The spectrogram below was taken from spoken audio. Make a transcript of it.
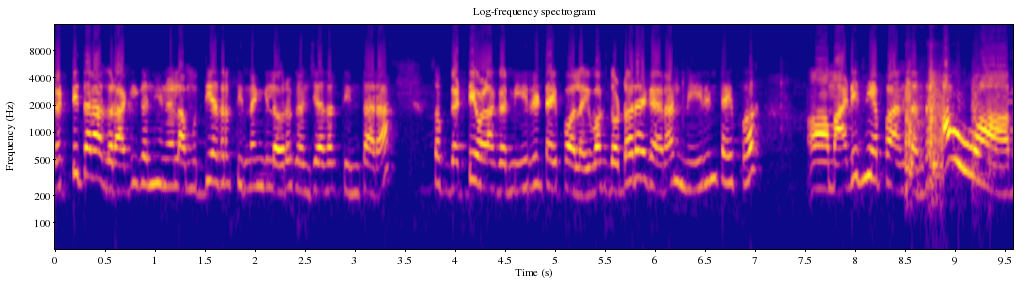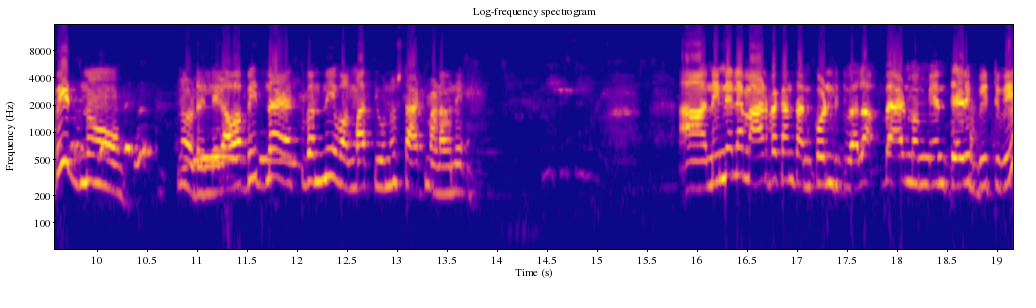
ಗಟ್ಟಿ ಥರ ಅದು ರಾಗಿ ಗಂಜಿನೆಲ್ಲ ಮುದ್ದಿ ಆದ್ರೆ ತಿನ್ನಂಗಿಲ್ಲ ಅವರು, ಗಂಜಿ ಆದ್ರೆ ತಿಂತಾರ. ಸ್ವಲ್ಪ ಗಟ್ಟಿ ಒಳಗೆ ನೀರಿನ ಟೈಪ್ ಅಲ್ಲ. ಇವಾಗ ದೊಡ್ಡವ್ರಾಗ್ಯಾರ ನೀರಿನ ಟೈಪ್ ಮಾಡಿದ್ನಿಯಪ್ಪ ಅಂತಂದ್ರೆ, ಅವ್ವ ಬಿದ್ನು. ನೋಡ್ರಿ ಇಲ್ಲಿ ಅವ ಬಿದ್ನ, ಎತ್ ಬಂದ್ನಿ, ಇವಾಗ ಮತ್ತೆ ಇವನು ಸ್ಟಾರ್ಟ್ ಮಾಡವನೆ. ನಿನ್ನೆನೆ ಮಾಡ್ಬೇಕಂತ ಅನ್ಕೊಂಡಿದ್ವಲ್ಲ, ಬ್ಯಾಡ್ ಮಮ್ಮಿ ಅಂತೇಳಿ ಬಿಟ್ವಿ.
